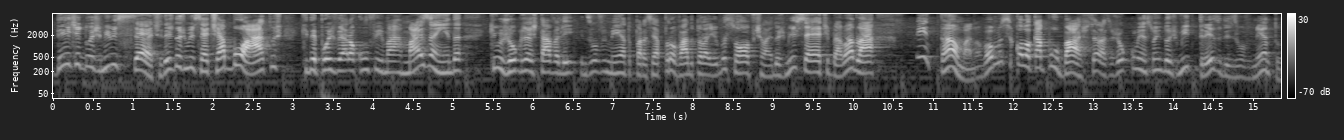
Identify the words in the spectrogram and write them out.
desde 2007. Desde 2007 há boatos que depois vieram a confirmar mais ainda que o jogo já estava ali em desenvolvimento para ser aprovado pela Ubisoft lá em 2007, blá blá blá. Então, mano, vamos se colocar por baixo. Sei lá, se o jogo começou em 2013 o desenvolvimento,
